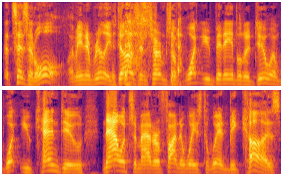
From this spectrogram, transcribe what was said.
that says it all. I mean, it really does, in terms of what you've been able to do and what you can do. Now it's a matter of finding ways to win because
